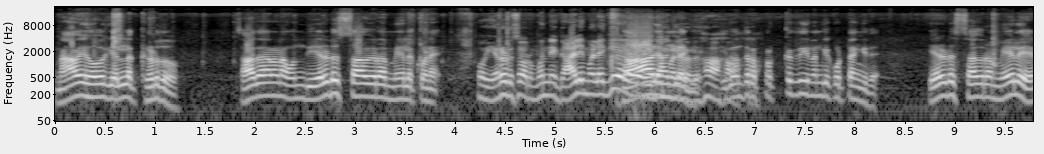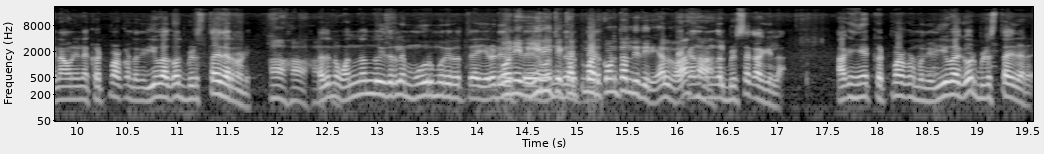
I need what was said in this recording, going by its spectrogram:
ನಾವೇ ಹೋಗಿ ಎಲ್ಲ ಕಡ್ದು ಸಾಧಾರಣ ಒಂದು ಎರಡು ಸಾವಿರ ಮೇಲೆ ಕೊನೆ. ಓ ಎರಡು ಸಾವಿರ. ಮೊನ್ನೆ ಗಾಳಿ ಮಳೆಗೆ ಗಾಳಿ ಮಳೆಗೆ. ಇದೊಂಥರ ಪ್ರಕೃತಿ ನಮಗೆ ಕೊಟ್ಟಂಗಿದೆ. ಎರಡು ಸಾವಿರ ಮೇಲೆ ನಾವು ನಿನ್ನ ಕಟ್ ಮಾಡ್ಕೊಂಡು ತಂದಿದ್ದೀವಿ. ಇವಾಗ ಅದು ಬಿಡಿಸ್ತಾ ಇದ್ದಾರೆ ನೋಡಿ. ಅದನ್ನ ಒಂದೊಂದು ಇದರಲ್ಲಿ ಮೂರು ಮೂರು ಇರುತ್ತೆ ಎರಡು ಈ ರೀತಿ ಕಟ್. ಮಾಡ್ಕೊಂಡು ತಂದಿದ್ದೀರಿ ಅಲ್ವಾ? ನಮ್ಗೆ ಬಿಡ್ಸಕ್ಕಾಗಿಲ್ಲ. ಹಾಗೆ ಹೀಗೆ ಕಟ್ ಮಾಡ್ಕೊಂಡು ಬಂದಿದ್ದೀವಿ. ಇವಾಗ ಅವ್ರು ಬಿಡಿಸ್ತಾ ಇದ್ದಾರೆ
